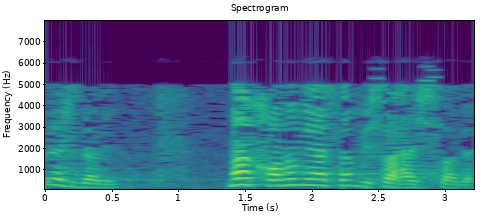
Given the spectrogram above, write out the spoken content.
بگذاریم. من خانومی هستم 28 ساله.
